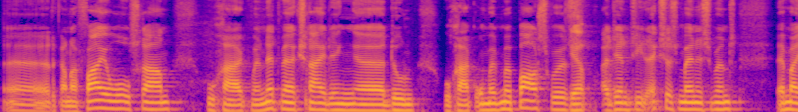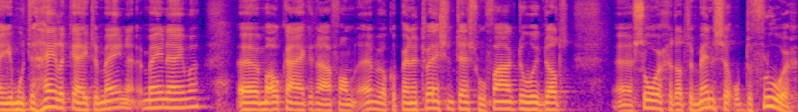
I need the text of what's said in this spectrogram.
Eh dat kan naar firewalls gaan. Hoe ga ik mijn netwerkscheiding doen? Hoe ga ik om met mijn passwords? Ja. Identity access management. En maar je moet de hele keten meene- meenemen. Eh, maar ook kijken naar van, eh, welke penetration test, hoe vaak doe ik dat? Eh, zorgen dat de mensen op de vloer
